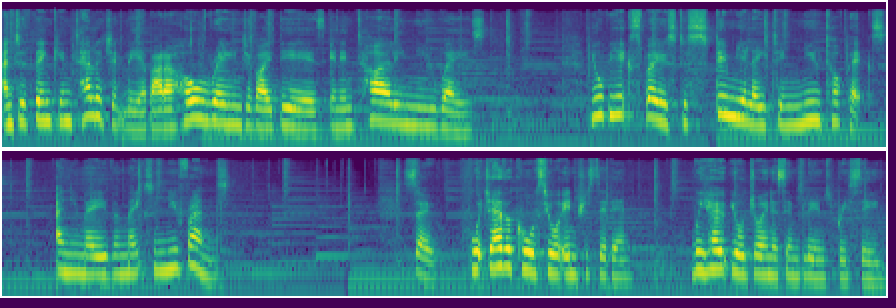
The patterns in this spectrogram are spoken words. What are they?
and to think intelligently about a whole range of ideas in entirely new ways. You'll be exposed to stimulating new topics and you may even make some new friends. So, whichever course you're interested in, we hope you'll join us in Bloomsbury soon.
